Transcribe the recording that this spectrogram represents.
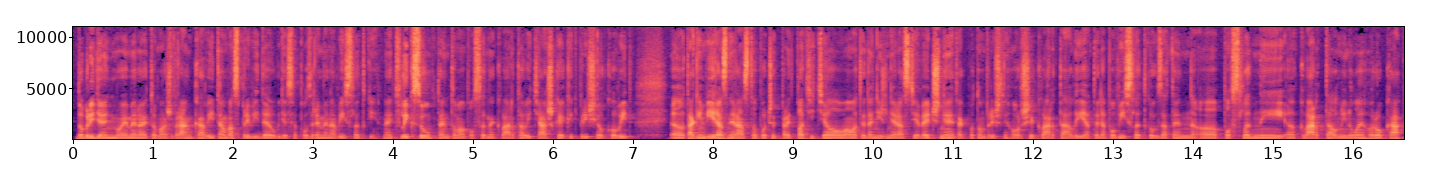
Dobrý deň, moje meno je Tomáš Vranka, vítam vás pri videu, kde sa pozrieme na výsledky Netflixu. Tento má posledné kvartály ťažké, keď prišiel COVID, e, tak im výrazne rastol počet predplatiteľov, ale teda nič nerastie väčšine, tak potom prišli horšie kvartály a teda po výsledkoch za ten e, posledný e, kvartál minulého roka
